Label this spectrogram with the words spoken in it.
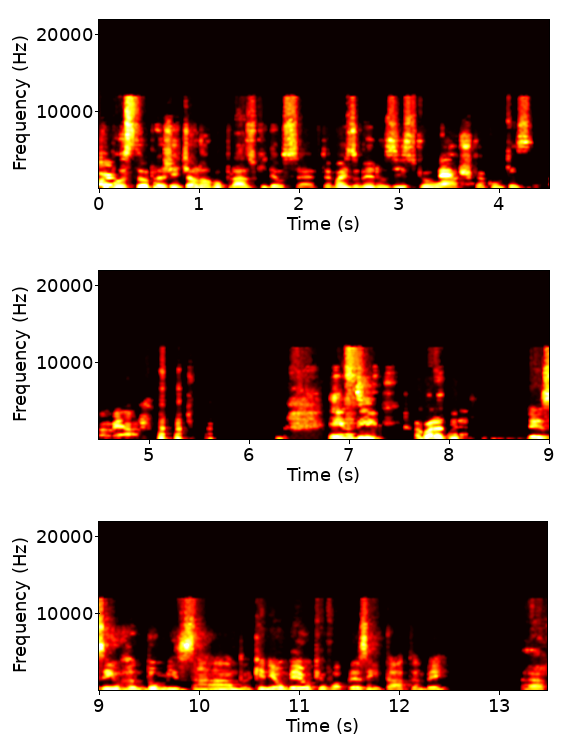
que mostrou para a gente a longo prazo que deu certo. É mais ou menos isso que eu né? acho que aconteceu. também acho. Então, assim, Enfim, agora é desenho randomizado, que nem o meu que eu vou apresentar também. Ah,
